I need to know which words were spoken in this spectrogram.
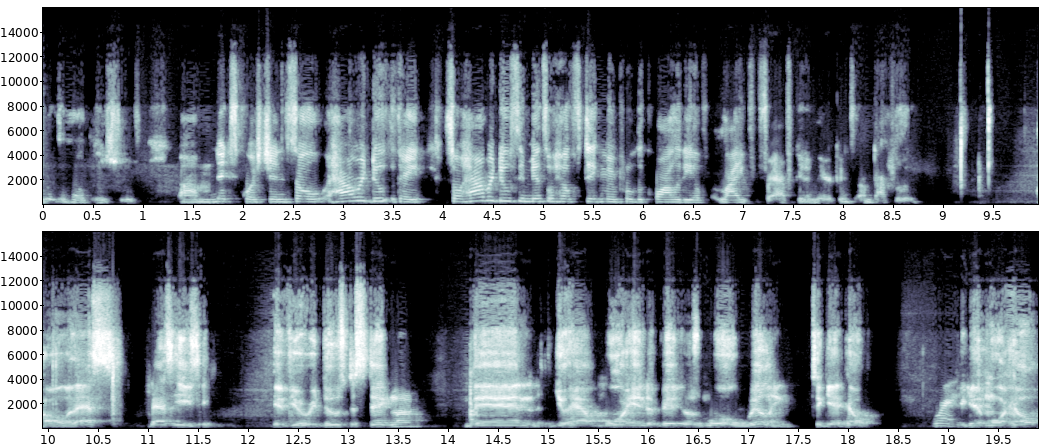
mental health issues. Um, next question. So, how reduce? Okay, so how reducing mental health stigma improve the quality of life for African Americans? Um, Dr. Lee. Oh, well, that's that's easy. If you reduce the stigma, then you have more individuals more willing to get help. Right. You get more help,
